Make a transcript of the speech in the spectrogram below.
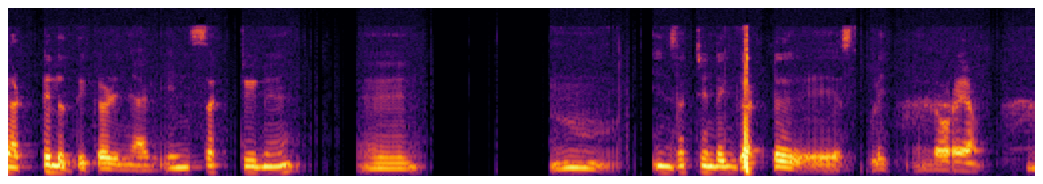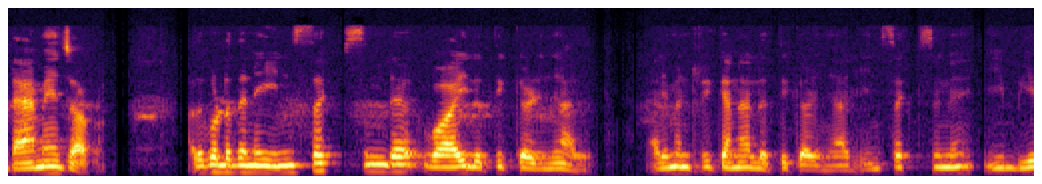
ഗട്ടിലെത്തിക്കഴിഞ്ഞാൽ ഇൻസെക്റ്റിന് ഇൻസെക്റ്റിന്റെ ഗട്ട് സ്പ്ലിറ്റ് എന്താ പറയാ ഡാമേജ് ആകും. അതുകൊണ്ട് തന്നെ ഇൻസെക്ട്സിന്റെ വായിലെത്തിക്കഴിഞ്ഞാൽ അലിമെന്ററി കനാലിൽ എത്തിക്കഴിഞ്ഞാൽ ഇൻസെക്ട്സിന് ഈ ബി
